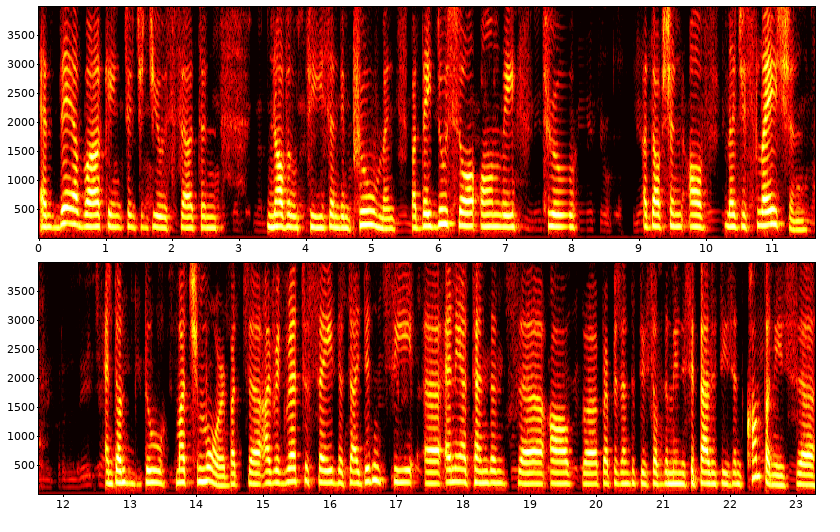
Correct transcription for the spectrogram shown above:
and they are working to introduce certain novelties and improvements, but they do so only through adoption of legislation and don't do much more. But uh, I regret to say that I didn't see uh, any attendance uh, of uh, representatives of the municipalities and companies uh,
